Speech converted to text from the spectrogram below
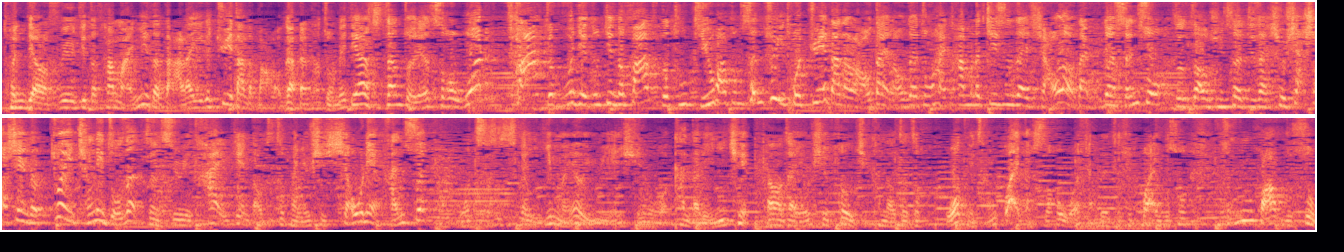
吞掉了浮游机的他，满意的打了一个巨大的饱嗝。当他准备第二次张嘴的时候，我擦！这无解中竟然发出的从菊花中伸出一坨巨大的脑袋，脑袋中还他妈的寄生在小脑袋，不断伸缩。这造型设计在秀下下线的最强力佐证。正是因为太监导致这款游戏销量寒酸。我此时此刻已经没有语言形容我看到的一切。当在游戏后期看到这只火腿肠怪的时候，我想对这些怪物说：中华武术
